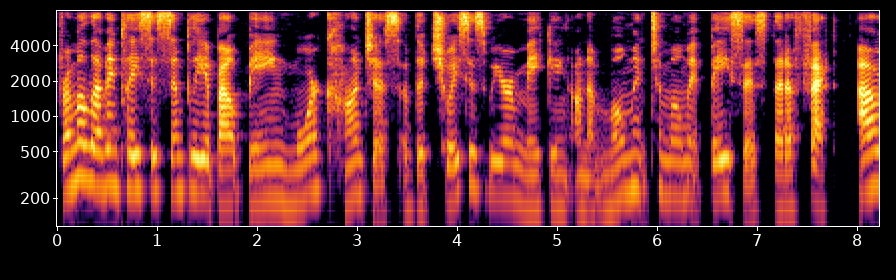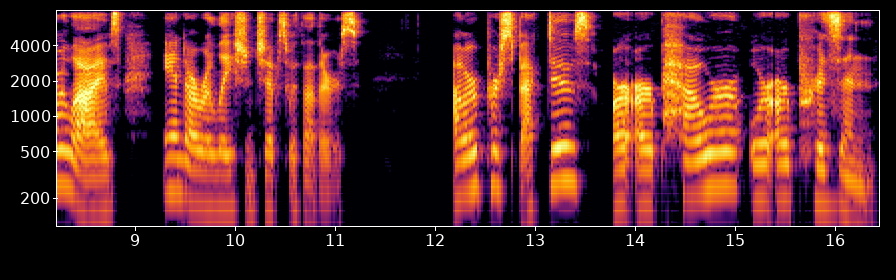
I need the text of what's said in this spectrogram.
From a Loving Place is simply about being more conscious of the choices we are making on a moment to moment basis that affect our lives and our relationships with others. Our perspectives are our power or our prison.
